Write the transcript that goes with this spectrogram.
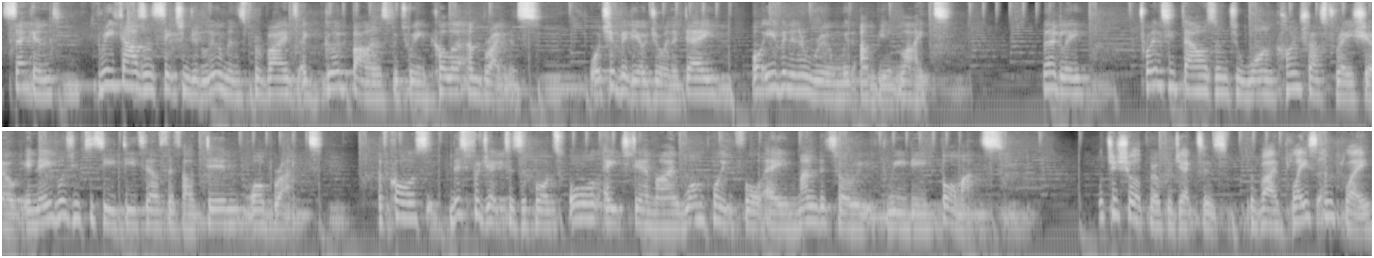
Second, 3600 lumens provides a good balance between color and brightness. Watch a video during the day, or even in a room with ambient light. Thirdly, 20,000 to 1 contrast ratio enables you to see details that are dim or bright. Of course, this projector supports all HDMI 1.4a mandatory 3D formats. Ultra short throw projectors provide place and play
